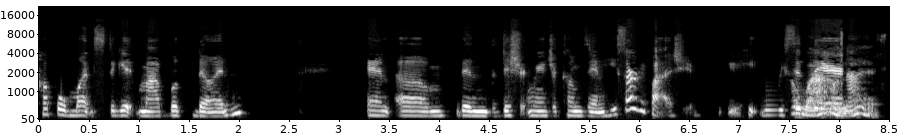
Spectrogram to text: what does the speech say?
couple months to get my book done and um, then the district manager comes in. He certifies you. He, we sit oh, wow, there. Nice.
